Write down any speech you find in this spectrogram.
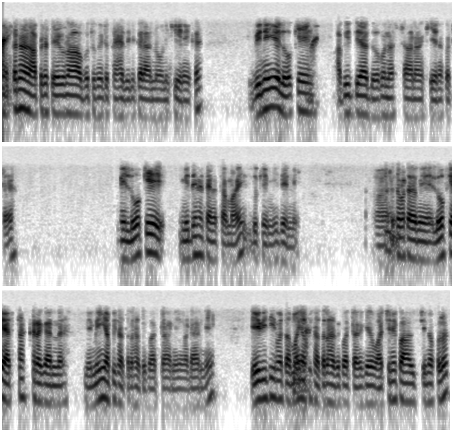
එතන අපිට තේරුණා ඔබතුමීට පැහැදිලි කරන්න ඕනි කියන එක. විනීය ලෝකේ අවිද්‍යාව දෝමනස්ථාන කියනකොට මේ ලෝකේ මිදෙන තැන තමයි දුකෙන් මිදෙන්නේ. එතකොට මේ ලෝකේ ඇත්තක් කරගන්න නෙමෙයි අපි සතර සතිපට්ඨානය වඩන්නේ. ඒ විදිහම තමයි අපි සතර සතිපට්ඨාන කියන වචනේ පාවිච්චි කරනකොට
